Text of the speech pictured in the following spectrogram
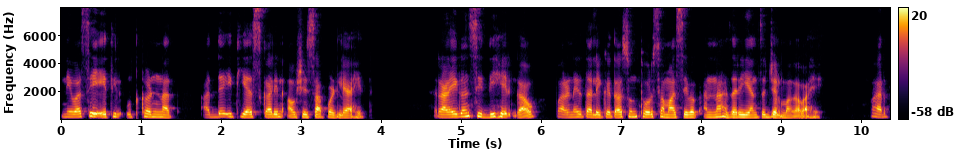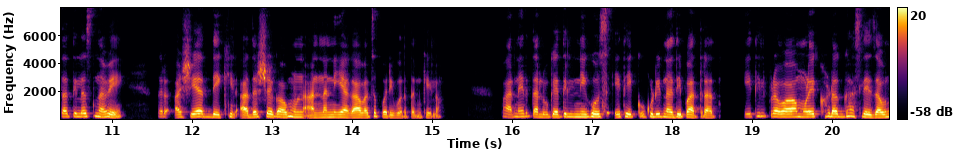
नेवासे येथील उत्खननात आद्य इतिहासकालीन अवशेष सापडले आहेत. राळेगण सिद्धी हे गाव पारनेर तालुक्यात असून थोर समाजसेवक अण्णा हजारे यांचं जन्मगाव आहे. भारतातीलच नव्हे तर आशियात देखील आदर्श गाव म्हणून अण्णांनी या गावाचं परिवर्तन केलं. पारनेर तालुक्यातील निघोस येथे कुकडी नदीपात्रात येथील प्रवाहामुळे खडक घासले जाऊन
